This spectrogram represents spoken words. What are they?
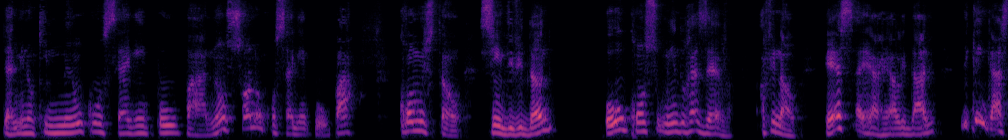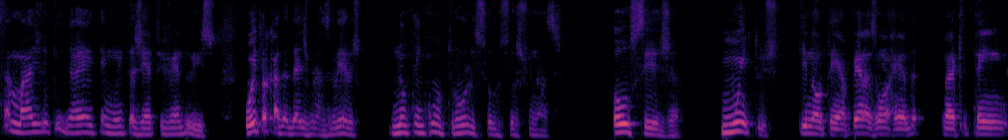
terminam que não conseguem poupar. Não só não conseguem poupar, como estão se endividando ou consumindo reserva. Afinal, essa é a realidade de quem gasta mais do que ganha e tem muita gente vivendo isso. Oito a cada dez brasileiros não têm controle sobre suas finanças. Ou seja, muitos que não têm apenas uma renda, né, que tem,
